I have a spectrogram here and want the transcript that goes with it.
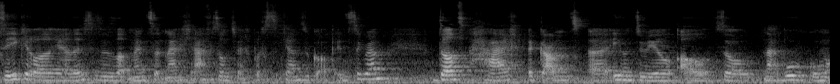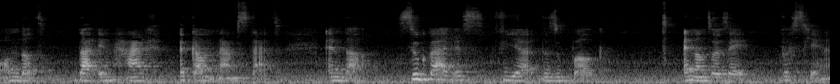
zeker wel realistisch is dat mensen naar grafische ontwerpers gaan zoeken op Instagram, dat haar account uh, eventueel al zou naar boven komen omdat dat in haar accountnaam staat. En dat zoekbaar is via de zoekbalk. En dan zou zij verschijnen.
